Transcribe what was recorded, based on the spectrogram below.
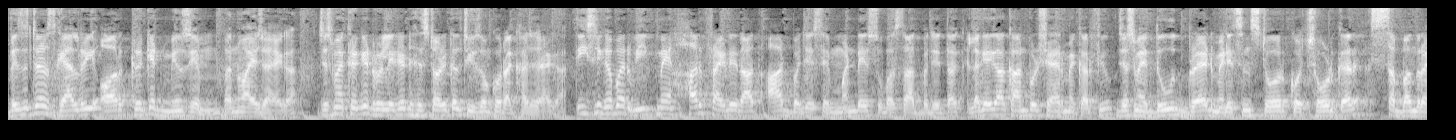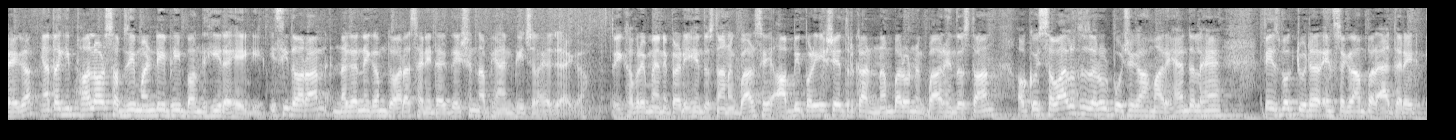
विजिटर्स गैलरी और क्रिकेट म्यूज़ियम बनवाया जाएगा, जिसमें क्रिकेट रिलेटेड हिस्टोरिकल चीज़ों को रखा जाएगा। तीसरी खबर वीक में हर फ्राइडे रात आठ बजे से मंडे सुबह सात बजे तक लगेगा कानपुर शहर में कर्फ्यू जिसमें दूध ब्रेड मेडिसिन स्टोर को छोड़कर सब बंद रहेगा। यहाँ तक कि फल और सब्ज़ी मंडी भी बंद ही रहेगी। इसी दौरान नगर निगम द्वारा सैनिटाइजेशन अभियान भी चलाया जाएगा। तो ये खबरें मैंने पढ़ी हिंदुस्तान अखबार से। आप भी पढ़िए क्षेत्र का नंबर वन अखबार हिंदुस्तान। और कोई सवाल हो तो ज़रूर पूछेगा। हमारे हैंडल हैं फेसबुक ट्विटर इंस्टाग्राम पर एट द रेट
